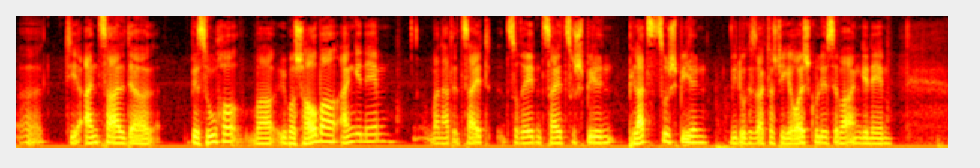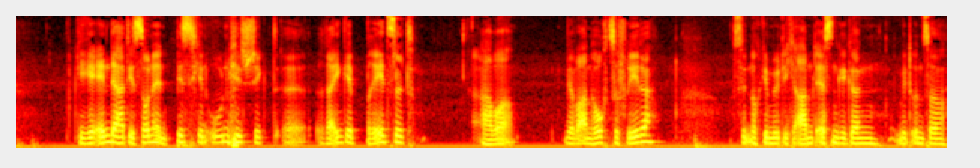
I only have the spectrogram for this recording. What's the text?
Äh, die Anzahl der Besucher war überschaubar, angenehm. Man hatte Zeit zu reden, Zeit zu spielen, Platz zu spielen. Wie du gesagt hast, die Geräuschkulisse war angenehm. Gegen Ende hat die Sonne ein bisschen ungeschickt äh, reingebrezelt, aber wir waren hochzufrieden, sind noch gemütlich Abendessen gegangen mit, unser,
